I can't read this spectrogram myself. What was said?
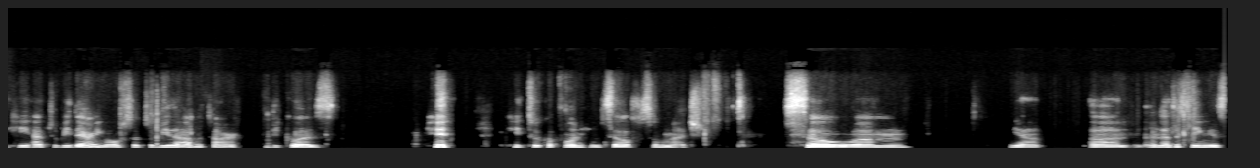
he had to be daring also to be the avatar because he, he took upon himself so much. So um, yeah um, another thing is,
